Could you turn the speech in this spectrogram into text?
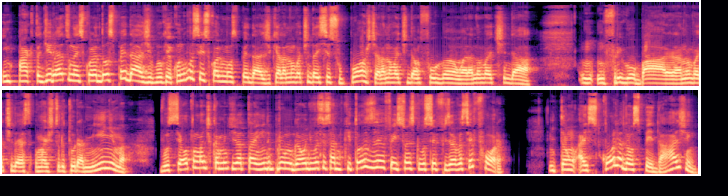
impacta direto na escolha da hospedagem, porque quando você escolhe uma hospedagem que ela não vai te dar esse suporte, ela não vai te dar um fogão, ela não vai te dar um, um frigobar, ela não vai te dar uma estrutura mínima, você automaticamente já está indo para um lugar onde você sabe que todas as refeições que você fizer vai ser fora. Então, a escolha da hospedagem,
